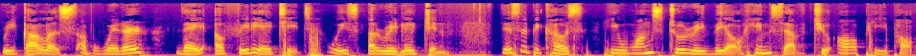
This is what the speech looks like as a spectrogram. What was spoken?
regardless of whether they affiliated with a religion. This is because he wants to reveal himself to all people.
